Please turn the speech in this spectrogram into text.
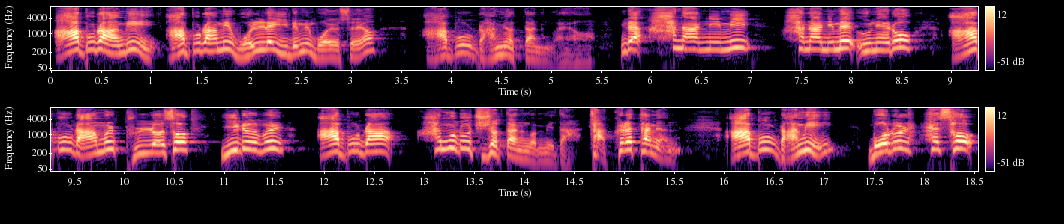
아브라함이 아브라함이 원래 이름이 뭐였어요? 아브람이었다는 거예요. 근데 하나님이 하나님의 은혜로 아브라함을 불러서 이름을 아브라 함으로 주셨다는 겁니다. 자, 그렇다면 아브람이 뭐를 해서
